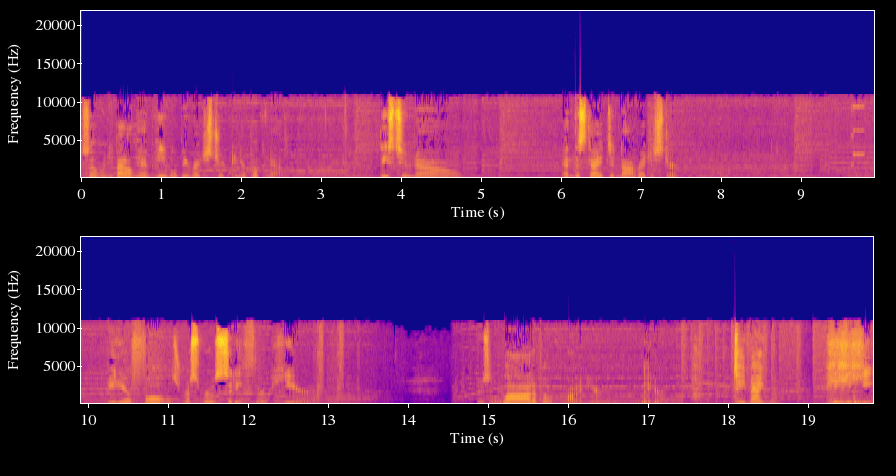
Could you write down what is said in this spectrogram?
So when you battle him, he will be registered in your Pokénav. These two now, and this guy did not register. Meteor Falls, Rustboro City through here. There's a lot of Pokemon in here. Later. Team Magma! Hee hee hee.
